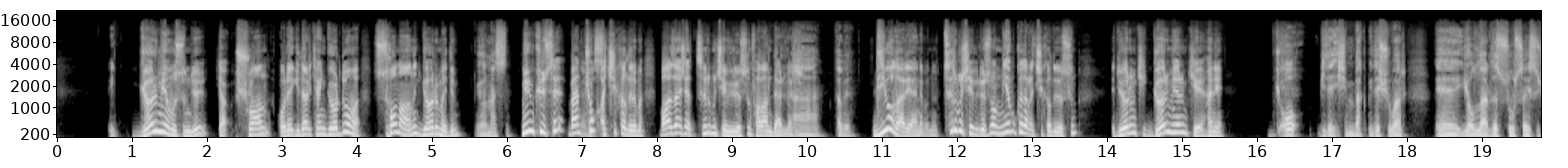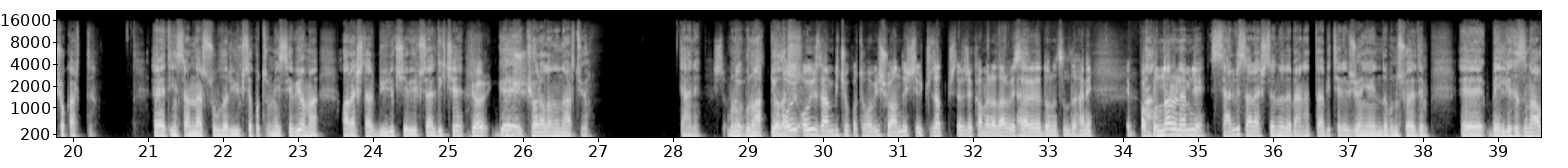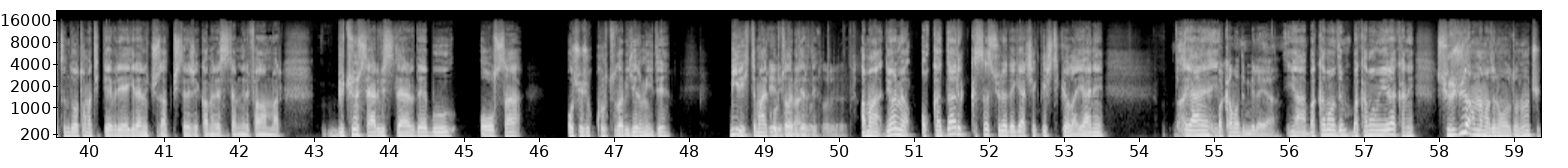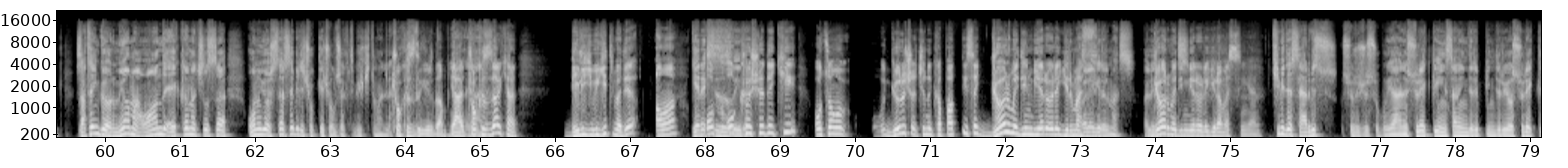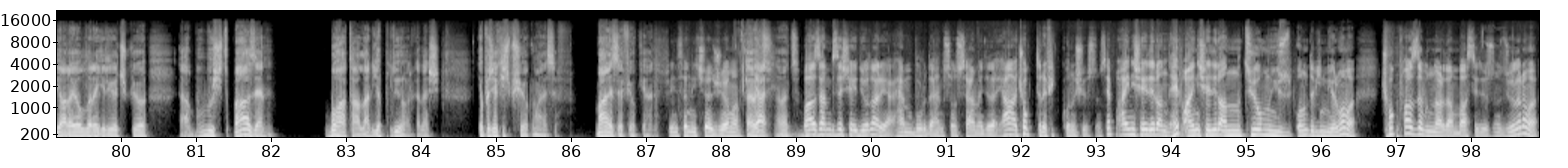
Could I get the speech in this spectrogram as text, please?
e, görmüyor musun diyor. Ya şu an oraya giderken gördüm ama son anı görmedim. Görmezsin. Mümkünse ben Evet. çok açık alırım. Bazen işte tır mı çeviriyorsun falan derler. Aa, tabii. Diyorlar yani bunu. Tır mı çeviriyorsun oğlum niye bu kadar açık alıyorsun? E diyorum ki görmüyorum ki hani o Bir de şimdi bak bir de şu var. Ee, yollarda su sayısı çok arttı. Evet insanlar suları yüksek oturmayı seviyor ama araçlar büyüdükçe ve yükseldikçe gör, e, kör alanın artıyor. Yani İşte bunu o- bunu atlıyorlar. O, o yüzden birçok otomobil şu anda işte 360 derece kameralar vesaireyle donatıldı. Hani e, bak Ha. bunlar önemli. servis araçlarında da ben hatta bir televizyon yayınında bunu söyledim. Ee, belli hızın altında otomatik devreye giren 360 derece kamera sistemleri falan var. Bütün servislerde bu olsa o çocuk kurtulabilir miydi? Bir ihtimal Bir ihtimal kurtulabilirdi. kurtulabilirdi. Ama diyorum ya o kadar kısa sürede gerçekleşti ki olay. Yani yani Bakamadım bile ya. ya bakamadım bakamamayarak hani sürücü de anlamadı ne olduğunu. Çünkü zaten görmüyor ama o anda ekran açılsa onu gösterse bile çok geç olacaktı büyük ihtimalle. Çok hızlı girdi ama. Yani çok Yani. hızlı derken deli gibi gitmedi ama o, Gereksiz o hızlıydı. köşedeki otomobil görüş açını kapattıysa görmediğin bir yere öyle girmezsin. Öyle girilmez. Öyle Görmediğin girilmez. bir yere öyle giremezsin yani. Ki bir de servis sürücüsü bu. Yani sürekli insan indirip bindiriyor. Sürekli arayollara giriyor çıkıyor. Ya bu, bu işte bazen bu hatalar yapılıyor arkadaş. Yapacak hiçbir şey yok maalesef. Maalesef yok yani. İnsanın içi acıyor ama. Evet Ya evet. bazen bize şey diyorlar ya hem burada hem sosyal medyada ya çok trafik konuşuyorsunuz. Hep aynı şeyleri hep aynı şeyleri anlatıyor muyuz onu da bilmiyorum ama çok fazla bunlardan bahsediyorsunuz diyorlar ama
